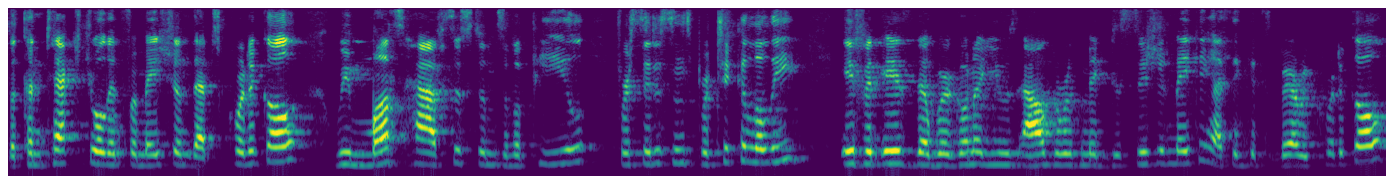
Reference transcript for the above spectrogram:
the contextual information that's critical. We must have systems of appeal for citizens, particularly if it is that we're going to use algorithmic decision making, I think it's very critical.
